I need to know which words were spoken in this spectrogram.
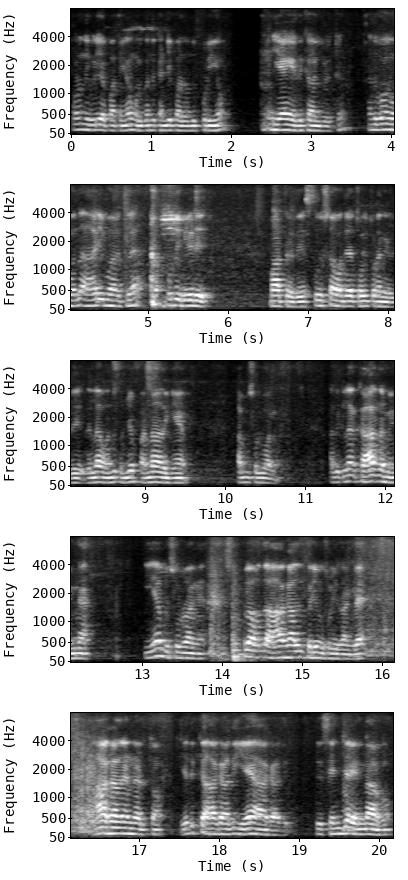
தொடர்ந்து வீடியோ பார்த்தீங்கன்னா உங்களுக்கு வந்து கண்டிப்பாக அது வந்து புரியும். ஏன் எதுக்கான்னு சொல்லிட்டு. அதுபோக வந்து ஆடி மாதத்தில் புது வீடு மாற்றுறது புதுசாக வந்து தொழில் தொடங்குறது இதெல்லாம் வந்து கொஞ்சம் பண்ணாதீங்க அப்படின்னு சொல்லுவாங்க. அதுக்கெல்லாம் காரணம் என்ன? ஏன் அப்படி சொல்கிறாங்க சிம்பிளாக வந்து ஆகாதுன்னு பெரியவங்க சொல்லிடுறாங்களே. ஆகாதுன்னு என்ன அர்த்தம்? எதுக்கு ஆகாது ஏன் ஆகாது? இது செஞ்சால் என்ன ஆகும்?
